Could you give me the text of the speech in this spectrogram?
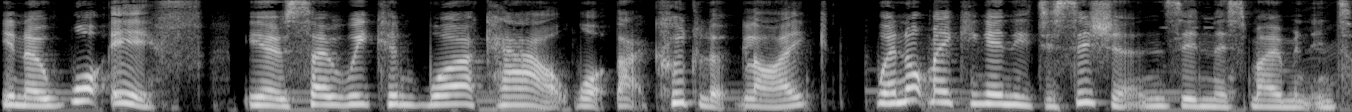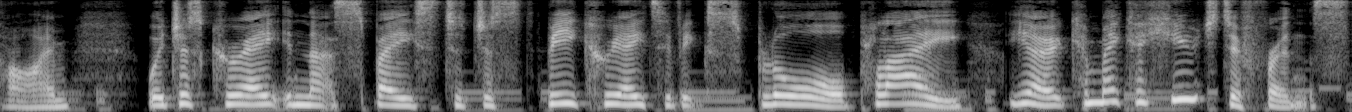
you know, what if? You know, so we can work out what that could look like we're not making any decisions in this moment in time. We're just creating that space to just be creative, explore, play. You know, it can make a huge difference.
